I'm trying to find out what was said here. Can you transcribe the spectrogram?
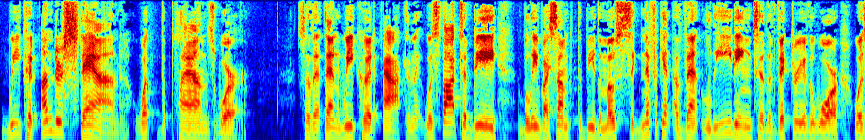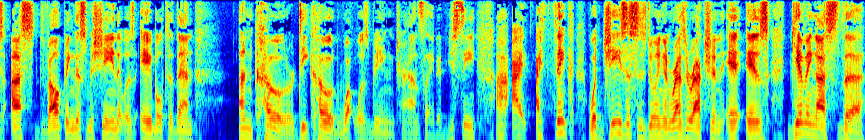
we could understand what the plans were so that then we could act. And it was thought to be, believed by some, to be the most significant event leading to the victory of the war was us developing this machine that was able to then uncode or decode what was being translated. You see, I, I think what Jesus is doing in resurrection is giving us the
